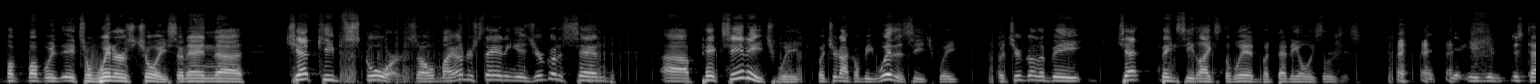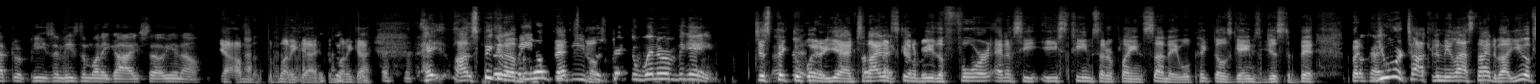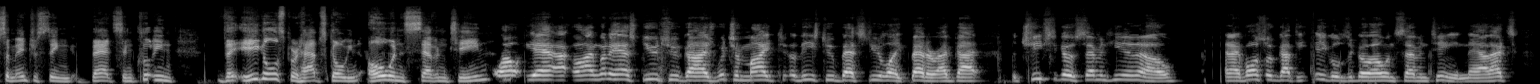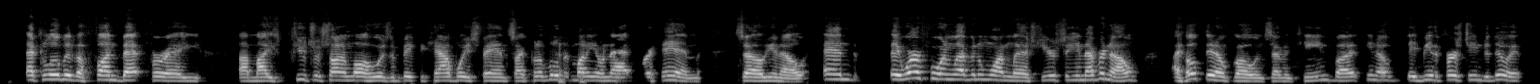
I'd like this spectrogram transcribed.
but but we, it's a winner's choice, and then uh, Chet keeps score. So my understanding is you're going to send uh, picks in each week, but you're not going to be with us each week. But you're going to be. Chet thinks he likes to win, but then he always loses. you, you, just have to appease him. He's the money guy, so you know. Yeah, I'm the money guy. The money guy. Hey, uh, speaking of, but you don't pick, you just pick the winner of the game. Just pick the winner. Yeah. And tonight okay. it's going to be the four NFC East teams that are playing Sunday. We'll pick those games in just a bit. But okay. you were talking to me last night about you have some interesting bets, including the Eagles perhaps going 0 and 17. Well, yeah. Well, I'm going to ask you two guys, which of my of these two bets do you like better? I've got the Chiefs to go 17 and 0, and I've also got the Eagles to go 0 and 17. Now that's that's a little bit of a fun bet for a uh, my future son-in-law who is a big Cowboys fan, so I put a little bit money on that for him. So you know, and they were four and eleven and one last year, so you never know. I hope they don't go in seventeen, but you know they'd be the first team to do it.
